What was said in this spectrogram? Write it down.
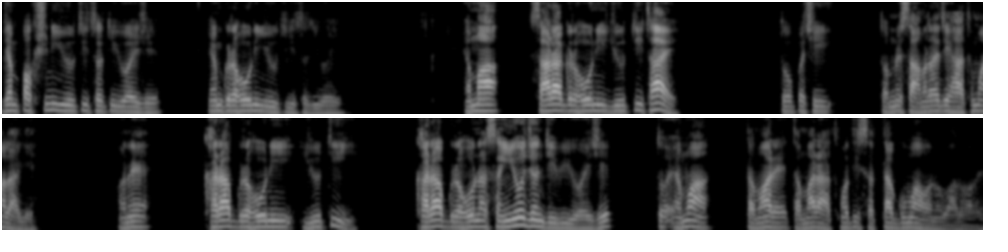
જેમ પક્ષીની યુતિ થતી હોય છે એમ ગ્રહોની યુતિ થતી હોય. એમાં સારા ગ્રહોની યુતિ થાય, તો પછી તમને સામ્રાજ્ય હાથમાં લાગે. અને ખરાબ ગ્રહોની યુતિ, ખરાબ ગ્રહોના સંયોજન જેવી હોય છે, તો એમાં તમારે તમારા હાથમાંથી સત્તા ગુમાવવાનો વારો આવે.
